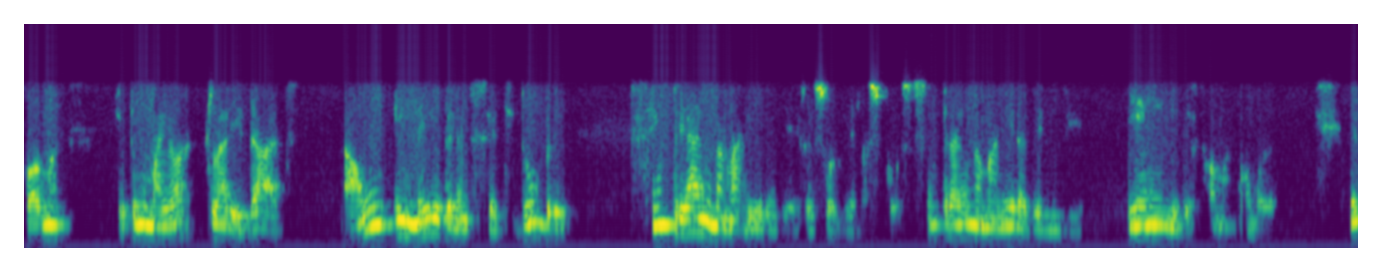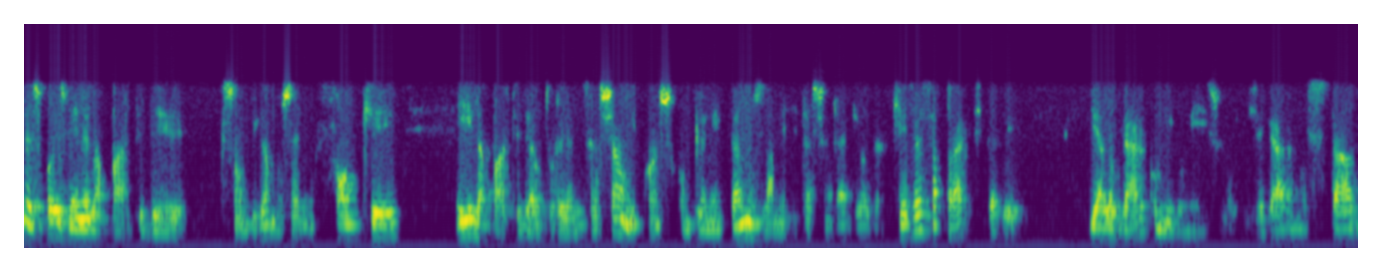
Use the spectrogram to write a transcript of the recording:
forma, yo tengo mayor claridad. Aún en medio de la incertidumbre, siempre hay una manera de resolver las cosas, siempre hay una manera de vivir bien y de forma cómoda. Y después viene la parte de, son, digamos, el enfoque y la parte de autorrealización, y con eso complementamos la meditación yoga, que es esa práctica de dialogar conmigo mismo y llegar a un estado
